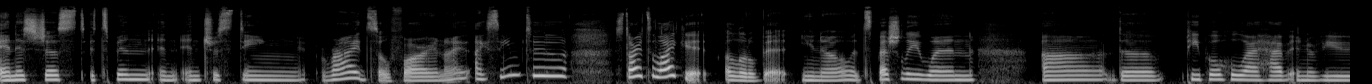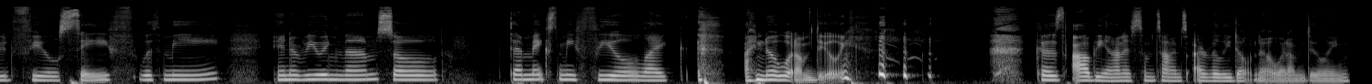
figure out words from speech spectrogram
and it's just it's been an interesting ride so far and I, I seem to start to like it a little bit you know especially when uh the people who I have interviewed feel safe with me interviewing them. So that makes me feel like I know what I'm doing. Because I'll be honest, sometimes I really don't know what I'm doing.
